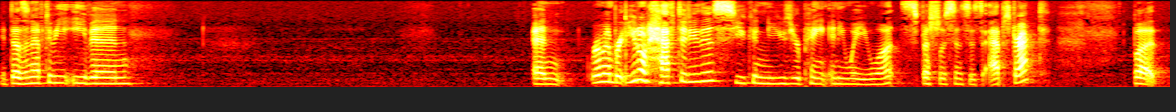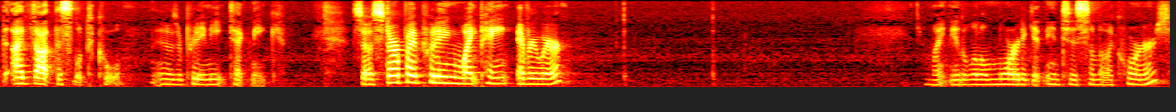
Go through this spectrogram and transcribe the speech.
It doesn't have to be even. And remember, you don't have to do this. You can use your paint any way you want, especially since it's abstract. But I thought this looked cool. It was a pretty neat technique. So start by putting white paint everywhere. Might need a little more to get into some of the corners.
